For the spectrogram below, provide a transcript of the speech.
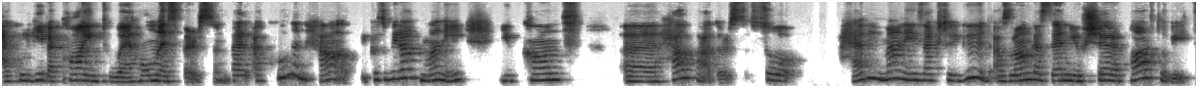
I could give a coin to a homeless person, but I couldn't help because without money, you can't uh, help others. So having money is actually good as long as then you share a part of it,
